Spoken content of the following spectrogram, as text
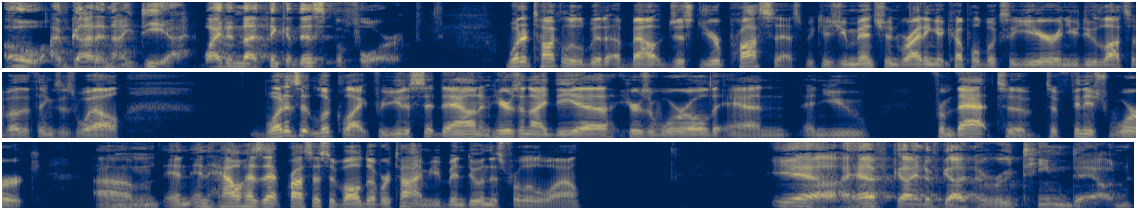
Oh, I've got an idea. Why didn't I think of this before? I want to talk a little bit about just your process because you mentioned writing a couple books a year and you do lots of other things as well. What does it look like for you to sit down and here's an idea, here's a world, and and you from that to to finished work, um, mm-hmm. and and how has that process evolved over time? You've been doing this for a little while. Yeah, I have kind of gotten a routine down.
